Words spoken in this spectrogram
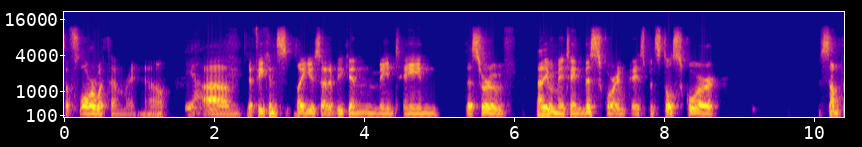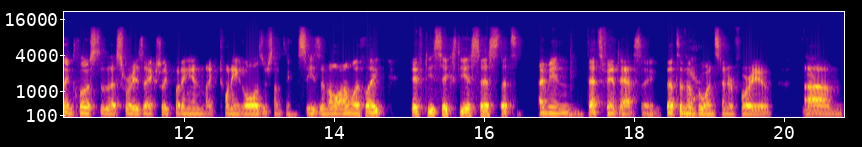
the floor with him right now. Yeah. Um if he can like you said if he can maintain this sort of not even maintain this scoring pace but still score something close to this where he's actually putting in like 20 goals or something season along with like 50 60 assists that's i mean that's fantastic. That's a number yeah. one center for you um,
